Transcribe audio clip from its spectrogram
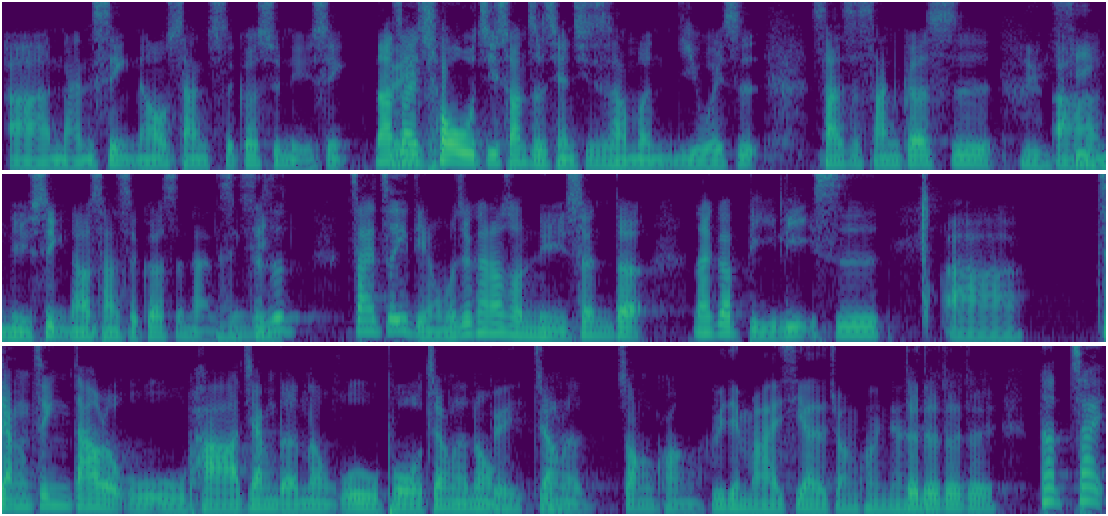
啊、男性，然后三十个是女性。那在错误计算之前，其实他们以为是三十三个是啊、女性，女性，然后三十个是男性。可是，在这一点，我们就看到说，女生的那个比例是啊、将近到了五五趴这样的那种五五波这样的那种这样的状况啊。有点马来西亚的状况这样。对对对对，那在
